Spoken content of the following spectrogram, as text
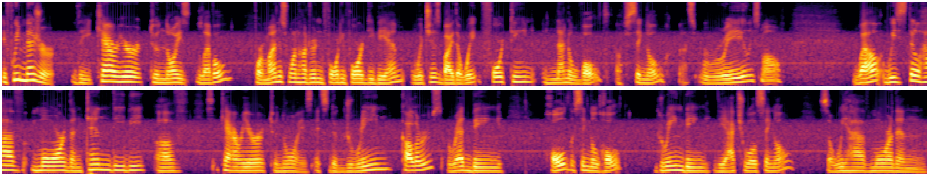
If we measure the carrier to noise level for minus 144 dBm, which is, by the way, 14 nanovolt of signal. That's really small. Well, we still have more than 10 dB of carrier to noise. It's the green colors, red being hold, the signal hold, green being the actual signal. So we have more than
